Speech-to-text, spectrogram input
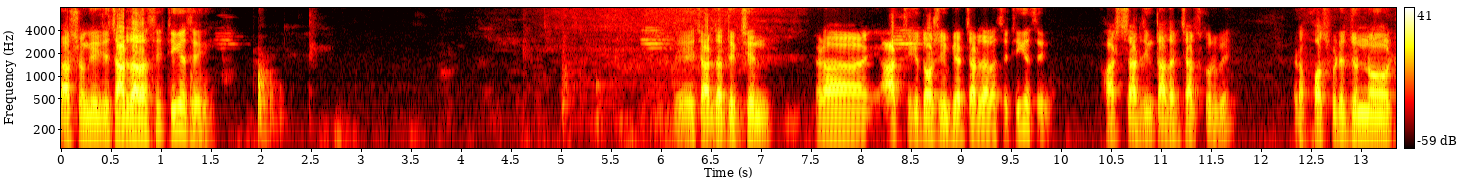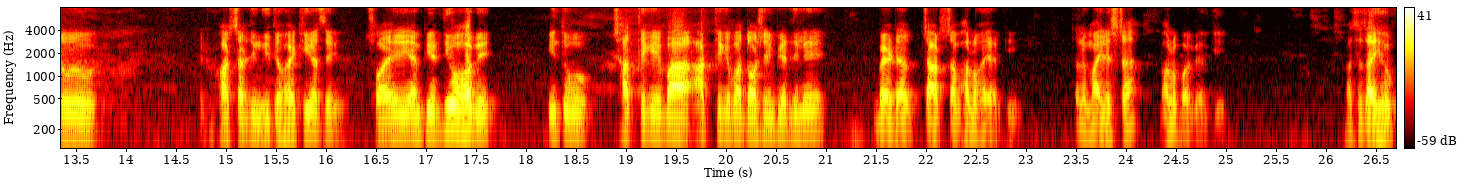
তার সঙ্গে এই যে চার্জার আছে, ঠিক আছে? এই চার্জার দেখছেন, এটা আট থেকে দশ এমপিআর চার্জার আছে, ঠিক আছে? ফাস্ট চার্জিং তাড়াতাড়ি চার্জ করবে। এটা ফসফেটের জন্য একটু একটু ফাস্ট চার্জিং দিতে হয়, ঠিক আছে? ছয় এমপিআর দিয়েও হবে, কিন্তু সাত থেকে বা আট থেকে বা দশ এমপিআর দিলে ব্যাটারিটা চার্জটা ভালো হয় আর কি। তাহলে মাইলেজটা ভালো পাবে আর কি। আচ্ছা যাই হোক।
